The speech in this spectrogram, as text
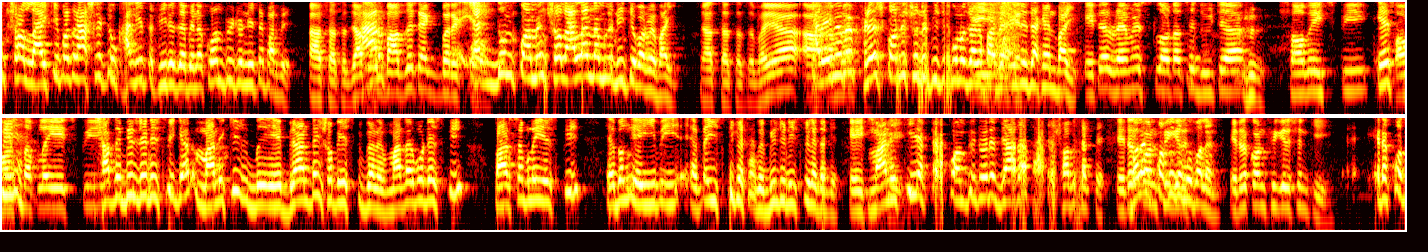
ইনশাআল্লাহ আইটি বাজার আসলে কেউ খালি হাতে ফিরে যাবে না কম্পিউটার নিতে পারবে। আচ্ছা আচ্ছা যাদের বাজেট একবারে একদম কম ইনশাআল্লাহ আল্লাহর নাম নিয়ে নিতে পারবে ভাই। আচ্ছা আচ্ছা আচ্ছা। ভাইয়া আর এইভাবে ফ্রেশ কোনো এই যে দেখেন। স্লট আছে দুইটা সব এইচপি পাওয়ার সাপ্লাই এইচপি সাথে বিল্ট ইন স্পিকার মানে কি ব্র্যান্ডটাই সব SP brand motherboard SP power supply SP এবং এই এই একটা স্পিকার থাকবে স্পিকার থাকে। মানে কি একটা কম্পিউটারে যা যা থাকে সবই থাকবে। এটার বলেন কনফিগারেশন এটার কনফিগারেশন কি? এটা কত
